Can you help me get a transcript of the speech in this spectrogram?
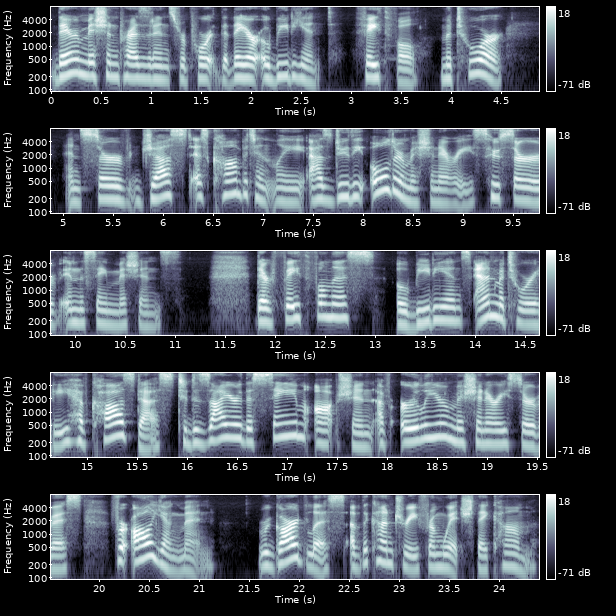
Their mission presidents report that they are obedient, faithful, mature, and serve just as competently as do the older missionaries who serve in the same missions. Their faithfulness, obedience, and maturity have caused us to desire the same option of earlier missionary service for all young men, regardless of the country from which they come.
